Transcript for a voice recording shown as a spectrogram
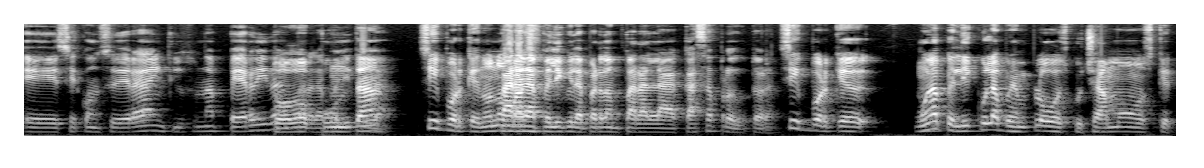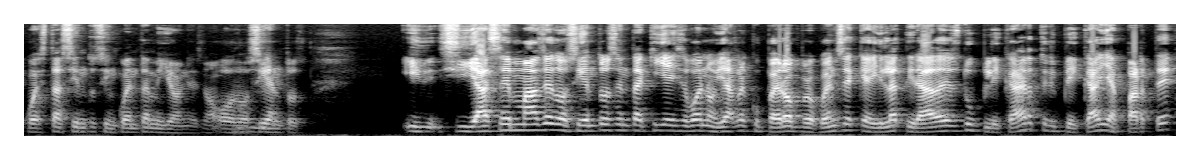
eh, se considera incluso una pérdida. Todo para punta. Sí, porque no nomás... Para la película, perdón, para la casa productora. Sí, porque una película, por ejemplo, escuchamos que cuesta 150 millones, ¿no? O 200. Y si hace más de 200 en taquilla, dice, bueno, ya recuperó. Pero acuérdense que ahí la tirada es duplicar, triplicar. Y aparte,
